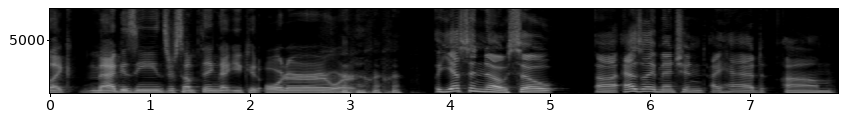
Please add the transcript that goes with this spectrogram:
like magazines or something that you could order or yes and no. So uh, as I mentioned, I had um,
